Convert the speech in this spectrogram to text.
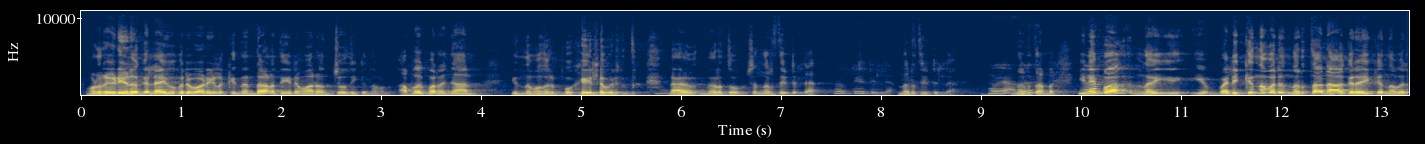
നമ്മൾ റേഡിയോയിലൊക്കെ ലൈവ് പരിപാടികളൊക്കെ ഇന്ന് എന്താണ് തീരുമാനം എന്ന് ചോദിക്കും നമ്മൾ. അപ്പോൾ പറഞ്ഞു ഞാൻ ഇന്ന് മുതൽ പുകയില വരും ഞാൻ നിർത്തും. പക്ഷെ നിർത്തിയിട്ടില്ല. നിർത്തിയിട്ടില്ല. നിർത്താൻ ഇനിയിപ്പോൾ വലിക്കുന്നവരും നിർത്താൻ ആഗ്രഹിക്കുന്നവർ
